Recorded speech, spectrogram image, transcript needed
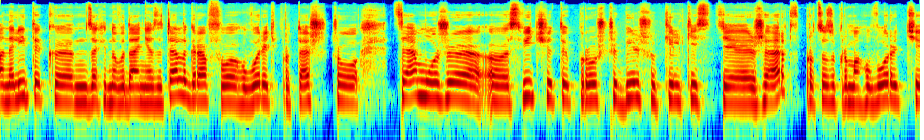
аналітик е, західного видання The Telegraph говорять про те, що це може свідчити про ще більшу кількість жертв. Про це зокрема говорить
